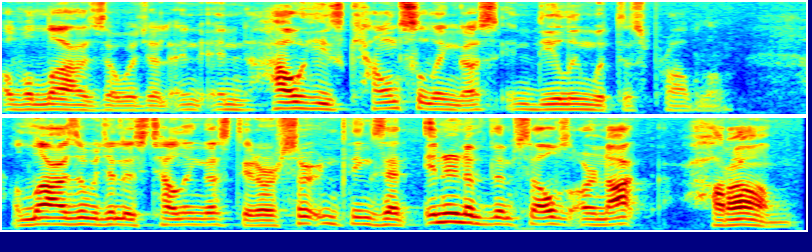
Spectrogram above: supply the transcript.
of Allah Azza wa and, and how He's counseling us in dealing with this problem. Allah Azza wa is telling us there are certain things that in and of themselves are not haram.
